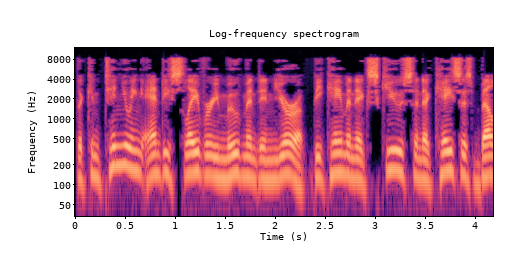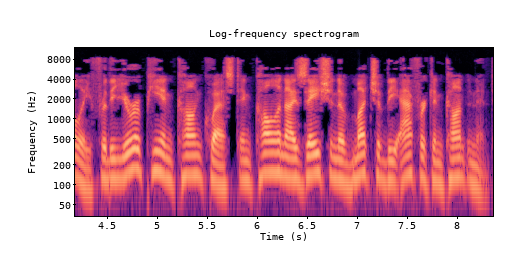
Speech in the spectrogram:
The continuing anti slavery movement in Europe became an excuse and a casus belli for the European conquest and colonization of much of the African continent.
